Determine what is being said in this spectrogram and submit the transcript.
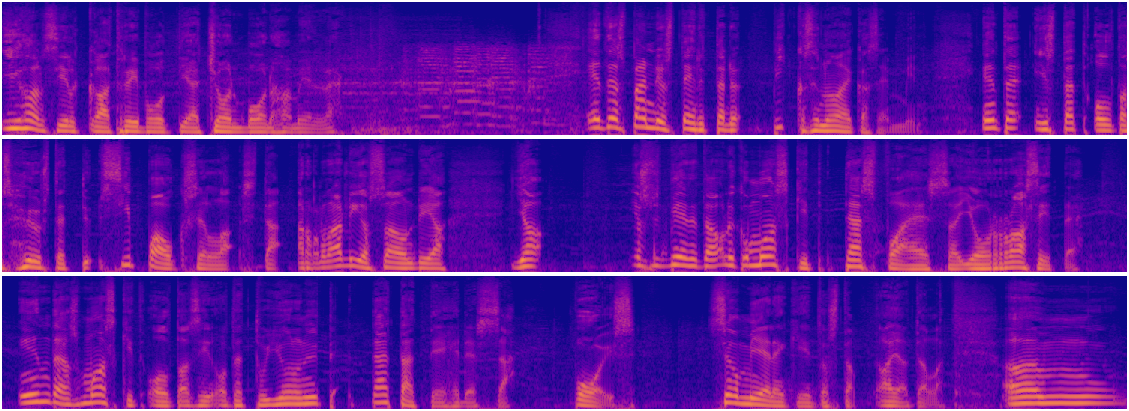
ihan silkkaa tribuuttia John Bonhamille. Entä jos bändi olisi tehnyt tänne pikkasen aikaisemmin? Entä jos tätä oltaisiin höystetty sipauksella sitä radiosoundia? Ja jos nyt mietitään, oliko maskit tässä vaiheessa jo rasite? Entä jos maskit oltaisiin otettu jo nyt tätä tehdessä pois? Se on mielenkiintoista ajatella. Um,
